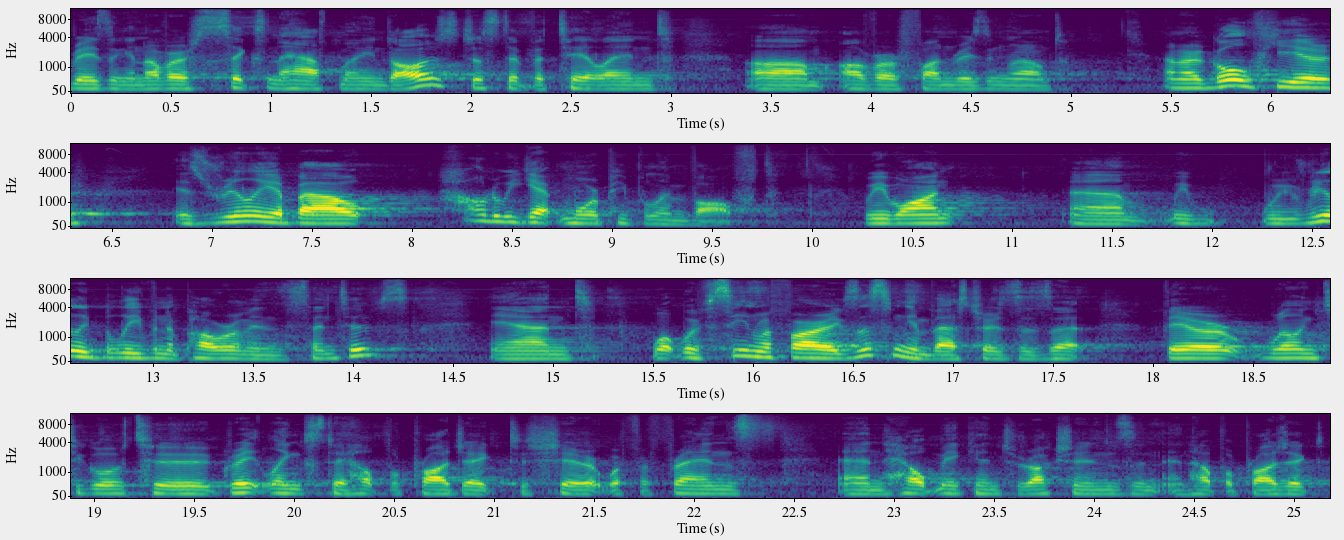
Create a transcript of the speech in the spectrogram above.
raising another $6.5 million just at the tail end um, of our fundraising round. And our goal here is really about how do we get more people involved. We want, um, we, we really believe in the power of incentives. And what we've seen with our existing investors is that they're willing to go to great lengths to help a project, to share it with their friends, and help make introductions and, and help a project.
